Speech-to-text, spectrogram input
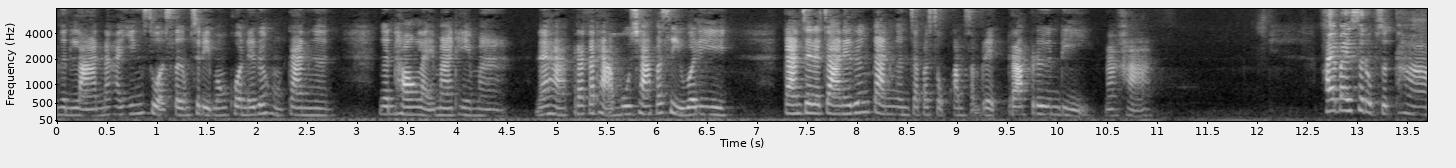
เงินล้านนะคะ ยิ่งสวดเสริมสิริมงคลในเรื่องของการเงิน เงินทองไหลมาเทมานะคะพระคาถาบูชาพระศรีวลี การเจรจาในเรื่องการเงินจะประสบความสำเร็จรับรื่นดีนะคะไพ่ใบสรุปสุดท้า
